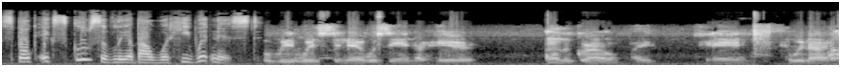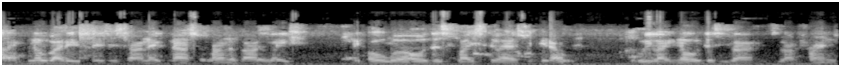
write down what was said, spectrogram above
spoke exclusively about what he witnessed. We were sitting there, we're seeing her hair on the ground, like, and we're not, like, nobody's just trying to act nonchalant about it, like, like, oh, well, oh, this flight still has to get out we like, no, this is our, this is our friend.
